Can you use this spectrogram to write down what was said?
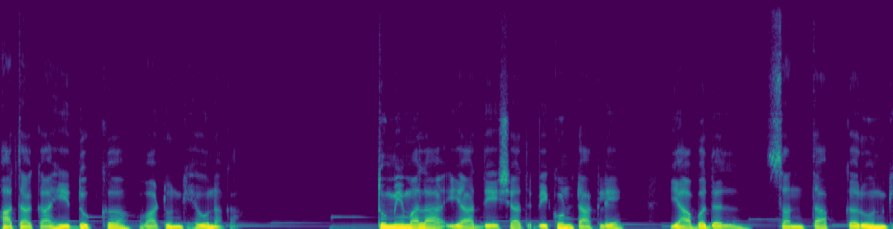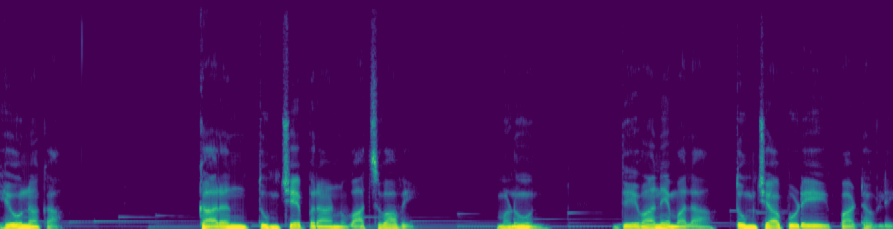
आता काही दुःख वाटून घेऊ नका. तुम्ही मला या देशात विकून टाकले याबद्दल संताप करून घेऊ नका. कारण तुमचे प्राण वाचवावे. म्हणून देवाने मला तुमच्यापुढे पाठवले.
